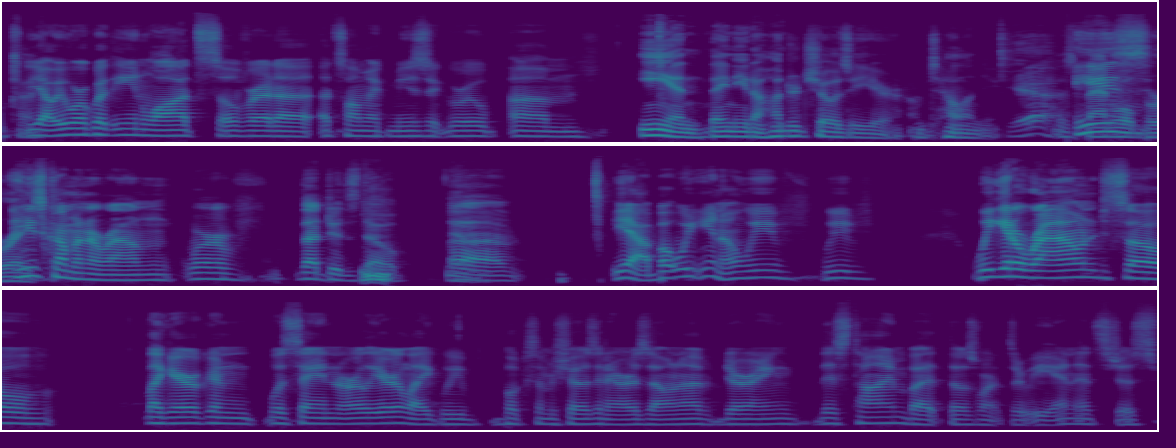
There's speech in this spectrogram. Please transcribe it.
Okay. Yeah, we work with Ian Watts over at uh, Atomic Music Group. Um Ian, they need 100 shows a year. I'm telling you. yeah. This band will he's, break. he's coming around. We're that dude's dope. Yeah. Uh, yeah, but we, you know, we've we've we get around. So, like Eric and was saying earlier, like we booked some shows in Arizona during this time, but those weren't through Ian. It's just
